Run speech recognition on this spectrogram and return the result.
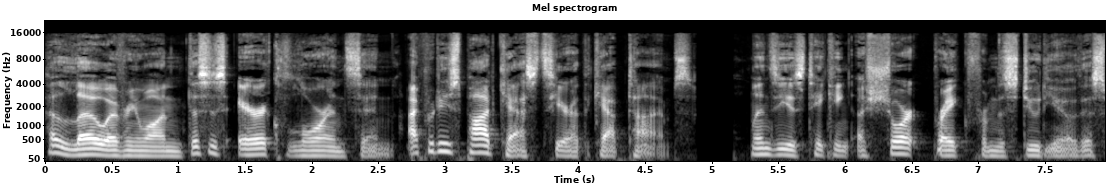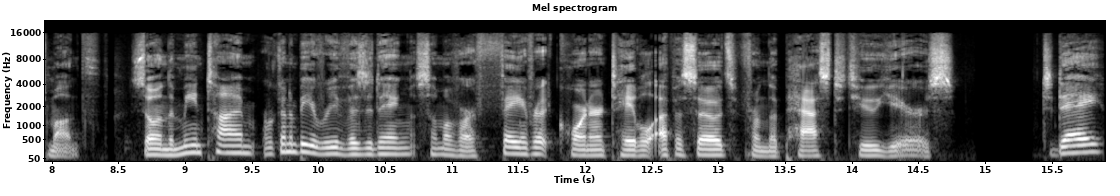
Hello, everyone. This is Eric Lawrenson. I produce podcasts here at the Cap Times. Lindsay is taking a short break from the studio this month. So, in the meantime, we're going to be revisiting some of our favorite corner table episodes from the past two years. Today,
